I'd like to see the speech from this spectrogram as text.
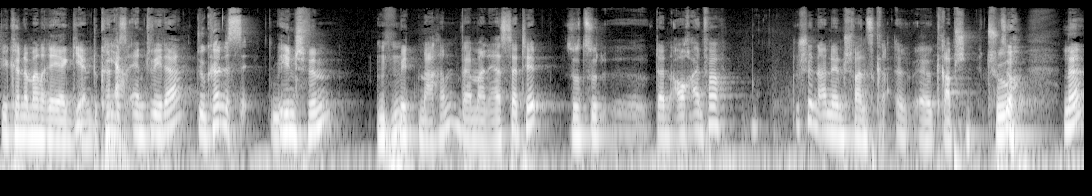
Wie könnte man reagieren? Du könntest Ja. entweder Du könntest. hinschwimmen, mitmachen, wäre mein erster Tipp. So zu, äh, dann auch einfach schön an den Schwanz gra äh, äh, grapschen. True. So, ne?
